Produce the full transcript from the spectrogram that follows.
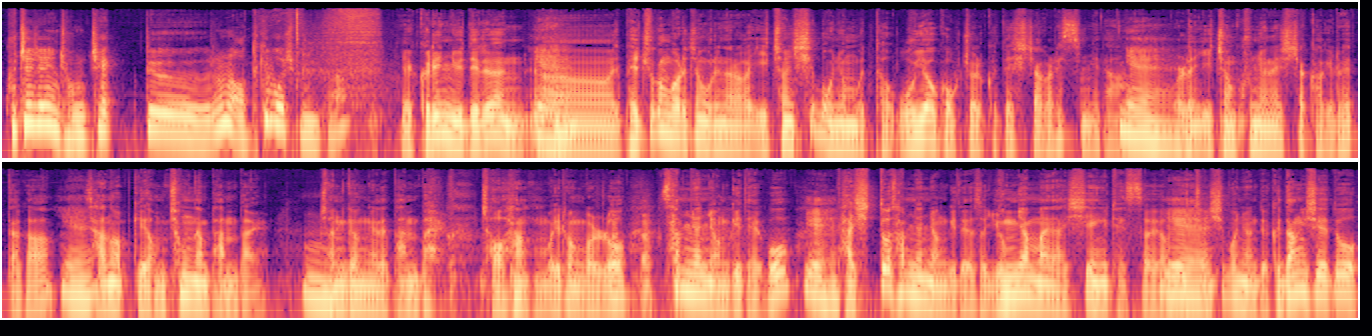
구체적인 정책 정책들은 어떻게 보십니까? 예, 그린 뉴딜은 예. 어, 배추관 거래증 우리나라가 2015년부터 우여곡절 그때 시작을 했습니다. 예. 원래는 2009년에 시작하기로 했다가 예. 산업계의 엄청난 반발, 음. 전경련의 반발, 저항 뭐 이런 걸로 3년 연기되고 예. 다시 또 3년 연기돼서 6년 만에 다시 시행이 됐어요. 예. 2015년도에. 그 당시에도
